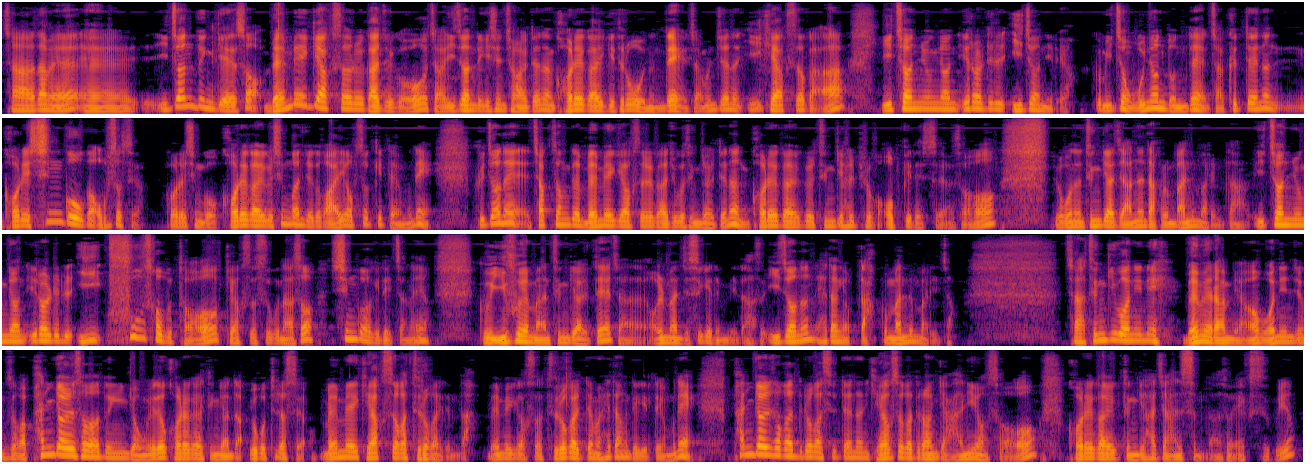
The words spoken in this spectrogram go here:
자, 그다음에 에, 이전 등기에서 매매 계약서를 가지고 자, 이전 등기 신청할 때는 거래 가액이 들어오는데 자, 문제는 이 계약서가 2006년 1월 1일 이전이래요. 그럼 2005년도인데 자, 그때는 거래 신고가 없었어요. 거래 신고, 거래 가액을 신고한 제도가 아예 없었기 때문에 그 전에 작성된 매매 계약서를 가지고 등기할 때는 거래 가액을 등기할 필요가 없게 됐어요. 그래서 요거는 등기하지 않는다. 그럼 맞는 말입니다. 2006년 1월 1일 이후서부터 계약서 쓰고 나서 신고하게 됐잖아요. 그 이후에만 등기할 때 자, 얼마인지 쓰게 됩니다. 그래서 이전은 해당이 없다. 그럼 맞는 말이죠. 자 등기 원인이 매매라면 원인 증서가 판결서 등인 경우에도 거래가액 등기한다. 요거 틀렸어요. 매매 계약서가 들어가야 됩니다. 매매 계약서가 들어갈 때만 해당되기 때문에 판결서가 들어갔을 때는 계약서가 들어간 게 아니어서 거래가액 등기하지 않습니다. 그래서 X고요.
